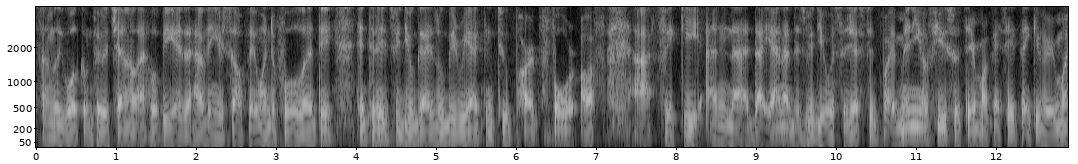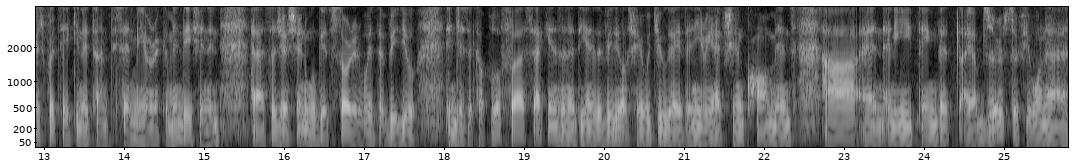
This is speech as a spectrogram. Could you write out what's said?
family. Welcome to the channel. I hope you guys are having yourself a wonderful uh, day. In today's video guys we'll be reacting to part four of uh, Vicky and uh, Diana. This video was suggested by many of you so Mark, i say thank you very much for taking the time to send me your recommendation and uh, suggestion. We'll get started with the video in just a couple of uh, seconds and at the end of the video i'll share with you guys any reaction comments uh, and anything that i observed. So if you want to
